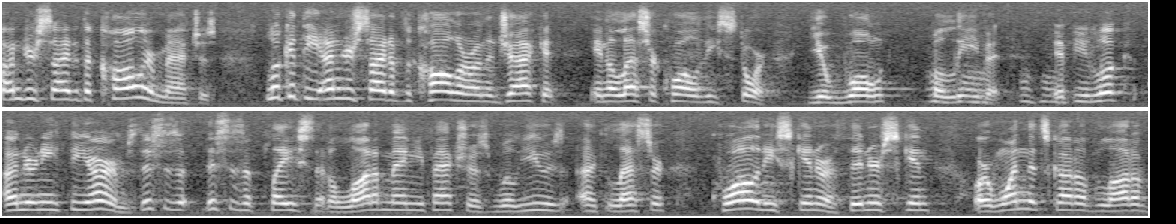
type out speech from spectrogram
underside of the collar matches. Look at the underside of the collar on the jacket in a lesser quality store. You won't believe mm-hmm, it. Mm-hmm. If you look underneath the arms, this is, a, this is a place that a lot of manufacturers will use a lesser quality skin or a thinner skin or one that's got a lot of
